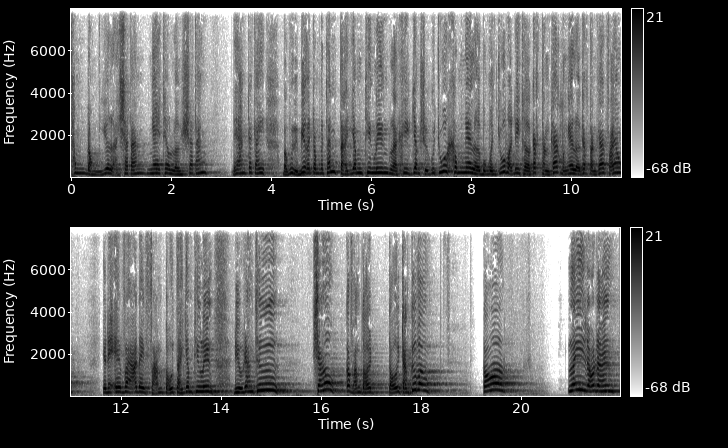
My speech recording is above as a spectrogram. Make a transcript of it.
thông đồng với lại Satan nghe theo lời Satan để ăn trái cây và quý vị biết ở trong cái thánh tà dâm thiên liêng là khi dân sự của Chúa không nghe lời một mình Chúa mà đi thờ các thần khác mà nghe lời các thần khác phải không cho nên Eva ở đây phạm tội tà dâm thiên liêng. Điều răng thứ sáu, có phạm tội tội trộm cướp không? Có. Lấy rõ ràng,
